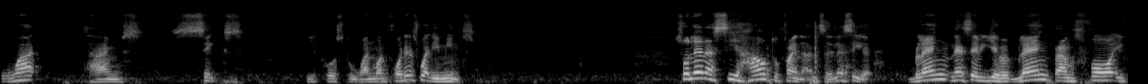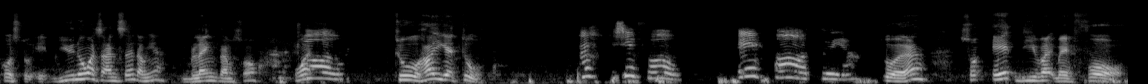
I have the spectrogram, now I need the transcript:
what times 6 equals to 114. That's what it means. So let us see how to find the answer. Let's see. Blank, let's say we give a blank times 4 equals to 8. Do you know what's answer down here? Blank times 4. What? Four. 2. How you get 2? Huh? You say four. Eh, four, two, yeah. 2. Eh? So 8 divided by 4,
